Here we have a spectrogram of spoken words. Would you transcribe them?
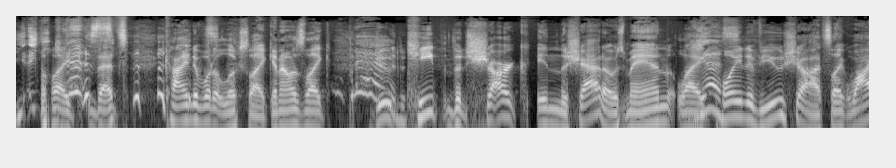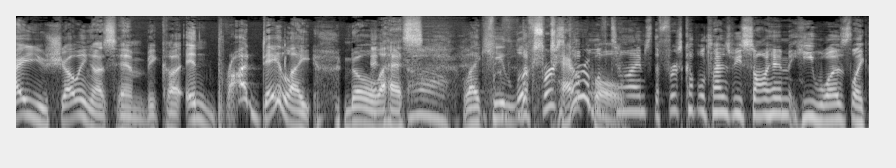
Like yes. that's kind of what it looks like. And I was like, dude, keep the shark in the shadows, man. Like Yes. point of view shots. Like why are you showing us him? Because in broad daylight, no less. Uh, like he looks the first terrible. couple of times the first couple of times we saw him he was like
